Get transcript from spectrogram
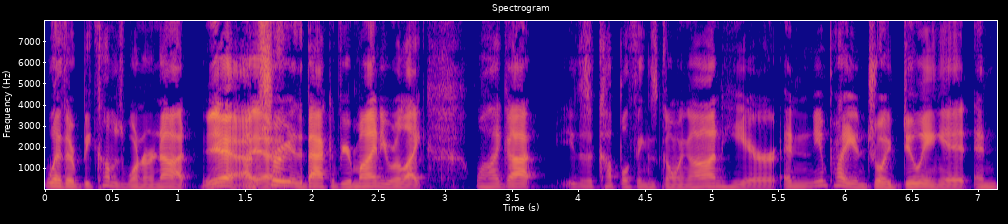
whether it becomes one or not. Yeah, I'm yeah. sure in the back of your mind you were like, "Well, I got there's a couple things going on here," and you probably enjoy doing it, and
